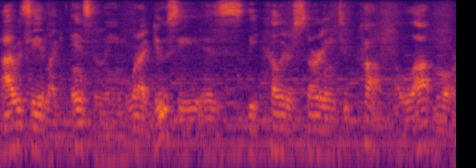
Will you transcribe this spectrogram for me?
I would see it like instantly. what I do see is the colors starting to pop a lot more.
